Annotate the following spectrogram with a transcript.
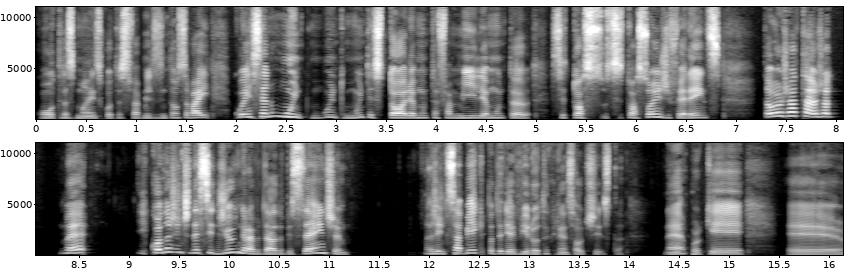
com outras mães, com outras famílias. Então, você vai conhecendo muito, muito, muita história, muita família, muitas situa situações diferentes. Então, eu já tá, já, né? E quando a gente decidiu engravidar do Vicente, a gente sabia que poderia vir outra criança autista, né? Porque eh,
